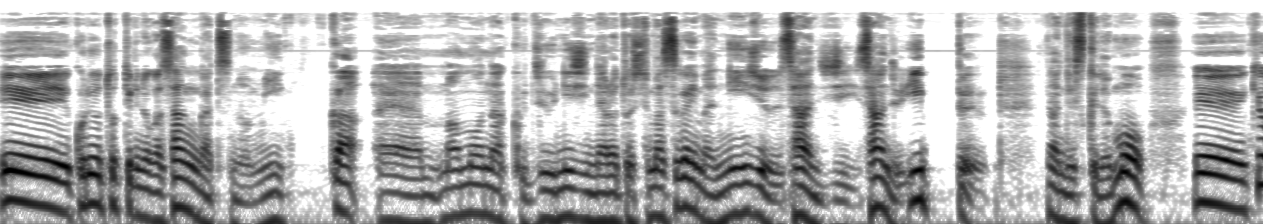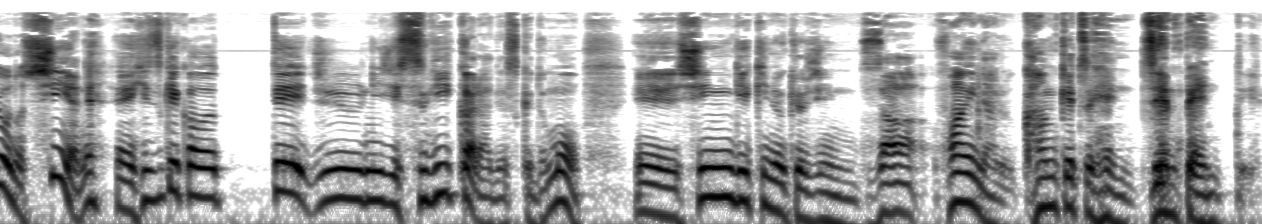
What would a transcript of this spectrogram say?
えー、これを撮ってるのが3月の3日、えー、間もなく12時になろうとしてますが、今23時31分なんですけども、えー、今日の深夜ね、えー、日付変わって、12時過ぎからですけども、えー、進撃の巨人ザ・ファイナル完結編前編っていう、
